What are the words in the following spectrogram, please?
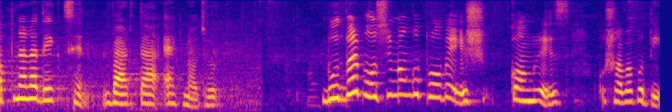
আপনারা দেখছেন বার্তা এক নজর। বুধবার পশ্চিমবঙ্গ প্রবেশ কংগ্রেস সভাপতি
